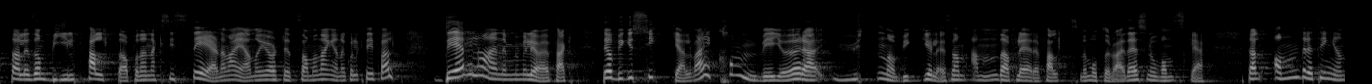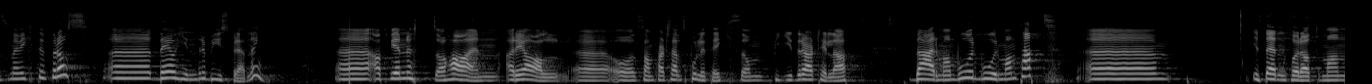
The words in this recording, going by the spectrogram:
av liksom bilfeltene på den eksisterende veien og gjøre til et sammenhengende kollektivfelt. Det vil ha en miljøeffekt. Det å bygge sykkelvei kan vi gjøre uten å bygge liksom, enda flere felt med motorvei. Det er ikke noe vanskelig. Den andre tingen som er viktig for oss, uh, det er å hindre byspredning. Uh, at vi er nødt til å ha en areal- uh, og samferdselspolitikk som bidrar til at der man bor, bor man tett. Uh, Istedenfor at man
